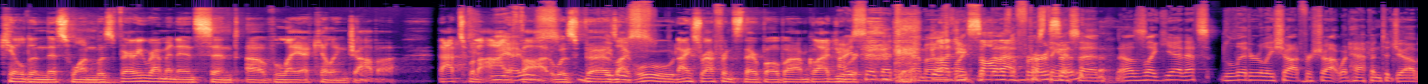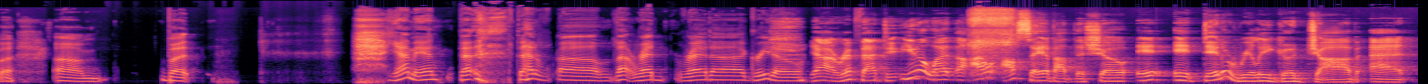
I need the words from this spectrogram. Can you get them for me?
killed in this one was very reminiscent of Leia killing Jabba. That's what I Yeah, thought was- was. I was like, was- ooh, nice reference there, Boba. I'm glad you I were. said that to Emma. glad you like, saw that. that was the first thing I said. I was like, yeah, that's literally shot for shot what happened to Jabba. Um, but yeah, man, that that uh that red red uh Greedo. Yeah, rip that dude. You know what? I'll I'll say about this show, it it did a really good job at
